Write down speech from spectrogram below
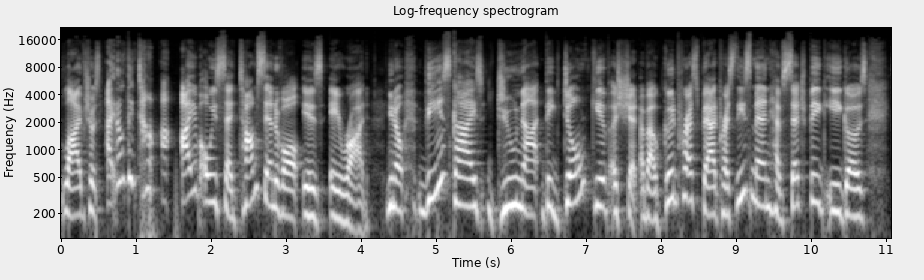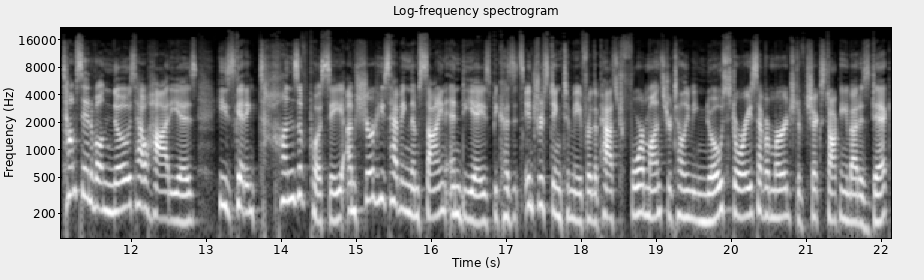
live shows. I don't think Tom, I, have always said Tom Sandoval is a rod. You know, these guys do not, they don't give a shit about good press, bad press. These men have such big egos. Tom Sandoval knows how hot he is. He's getting tons of pussy. I'm sure he's having them sign NDAs because it's interesting to me for the past four months, you're telling me no stories have emerged of chicks talking about his dick.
